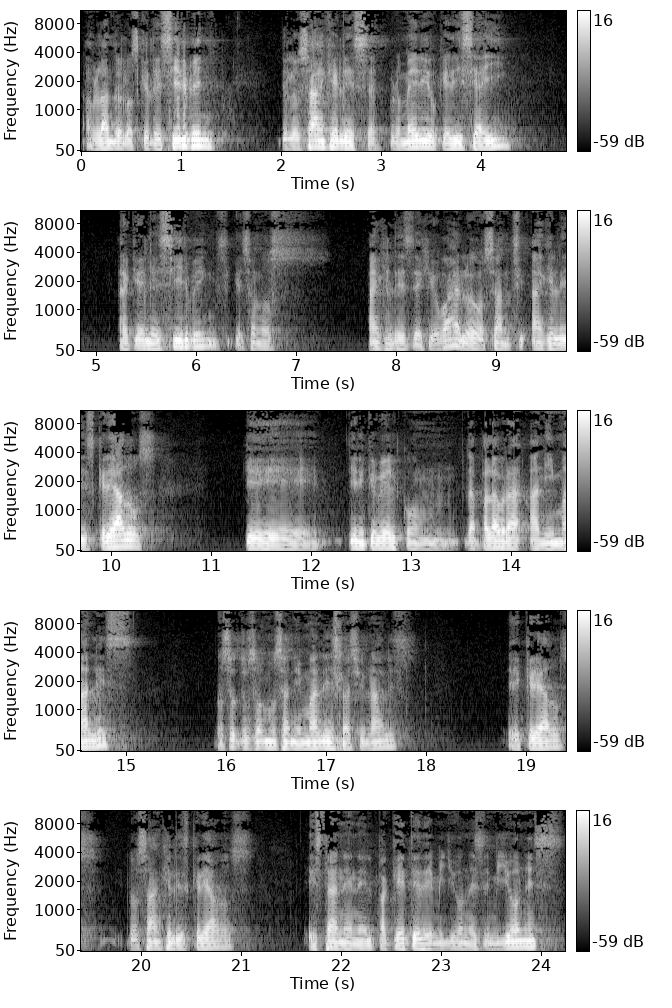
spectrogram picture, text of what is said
hablando de los que le sirven, de los ángeles, el promedio que dice ahí, a que le sirven, que son los ángeles de Jehová, los ángeles creados, que tiene que ver con la palabra animales. Nosotros somos animales racionales, eh, creados, los ángeles creados están en el paquete de millones de millones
